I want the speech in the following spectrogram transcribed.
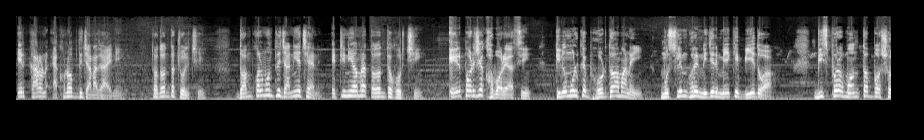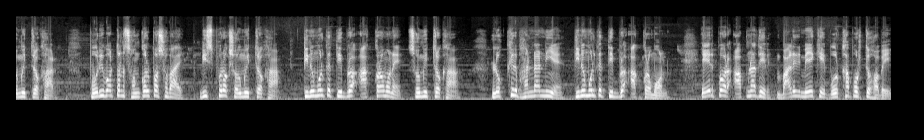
এর কারণ এখনও অবধি জানা যায়নি। তদন্ত চলছে। দমকল মন্ত্রী জানিয়েছেন, এটি নিয়ে আমরা তদন্ত করছি। এরপরে যে খবরে আসি, তৃণমূলকে ভোট দেওয়া মানেই মুসলিম ঘরে নিজের মেয়েকে বিয়ে দেওয়া। বিস্ফোরক মন্তব্য সৌমিত্র খাঁর। পরিবর্তন সংকল্প সভায় বিস্ফোরক সৌমিত্র খাঁ। তৃণমূলকে তীব্র আক্রমণে সৌমিত্র খাঁ। লক্ষ্মীর ভাণ্ডার নিয়ে তৃণমূলকে তীব্র আক্রমণ। এরপর আপনাদের বাড়ির মেয়েকে বোরখা পরতে হবে।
